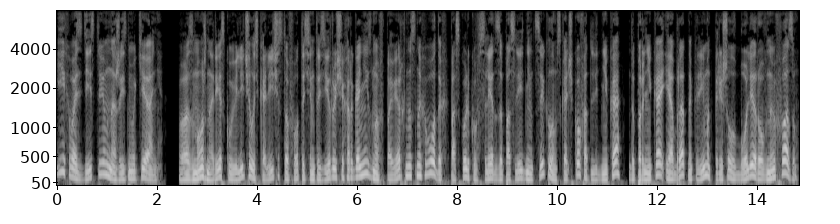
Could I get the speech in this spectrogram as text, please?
и их воздействием на жизнь в океане. Возможно, резко увеличилось количество фотосинтезирующих организмов в поверхностных водах, поскольку вслед за последним циклом скачков от ледника до парника и обратно климат перешел в более ровную фазу,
